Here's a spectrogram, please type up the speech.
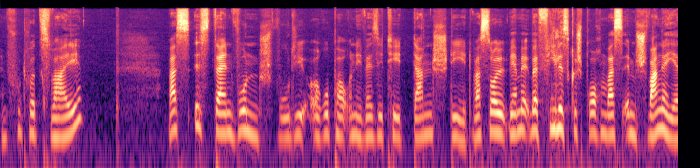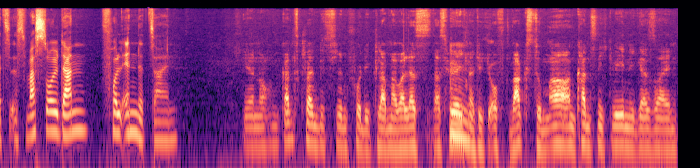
im Futur 2. Was ist dein Wunsch, wo die Europa-Universität dann steht? Was soll, wir haben ja über vieles gesprochen, was im Schwange jetzt ist. Was soll dann vollendet sein? Ja, noch ein ganz klein bisschen vor die Klammer, weil das, das höre ich hm. natürlich oft, Wachstum, ah, kann es nicht weniger sein.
